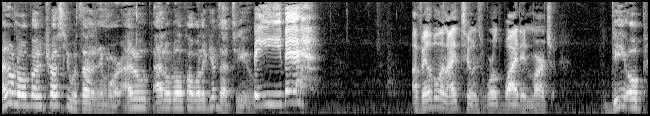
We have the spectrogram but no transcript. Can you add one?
I don't know if I trust you with that anymore. I don't I don't know if I want to give that to you. Baby. Available on iTunes worldwide in March. DOP.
